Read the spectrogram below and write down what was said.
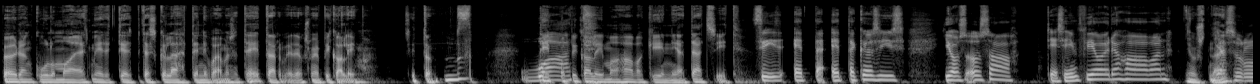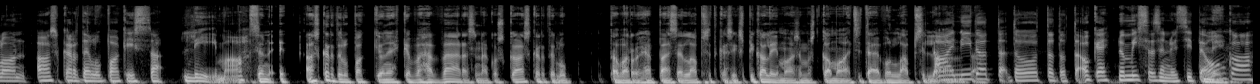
pöydän kulmaa ja mietittiin, että pitäisikö lähteä, niin vaimo sanoi, että ei tarvitse, onko meidän pikaliima. Sitten on tippa pikaliimaa haava kiinni ja that's it. Siis, että, ettäkö siis, jos osaa desinfioida haavan Just näin. ja sulla on askartelupakissa liimaa. Sen askartelupakki on ehkä vähän väärä sana, koska askartelutavaroihin pääsee lapset käsiksi. Pikaliima on semmoista kamaa, että sitä ei voi lapsille Ai antaa. niin, totta, totta, totta. Okei, no missä se nyt sitten Niin. onkaan?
